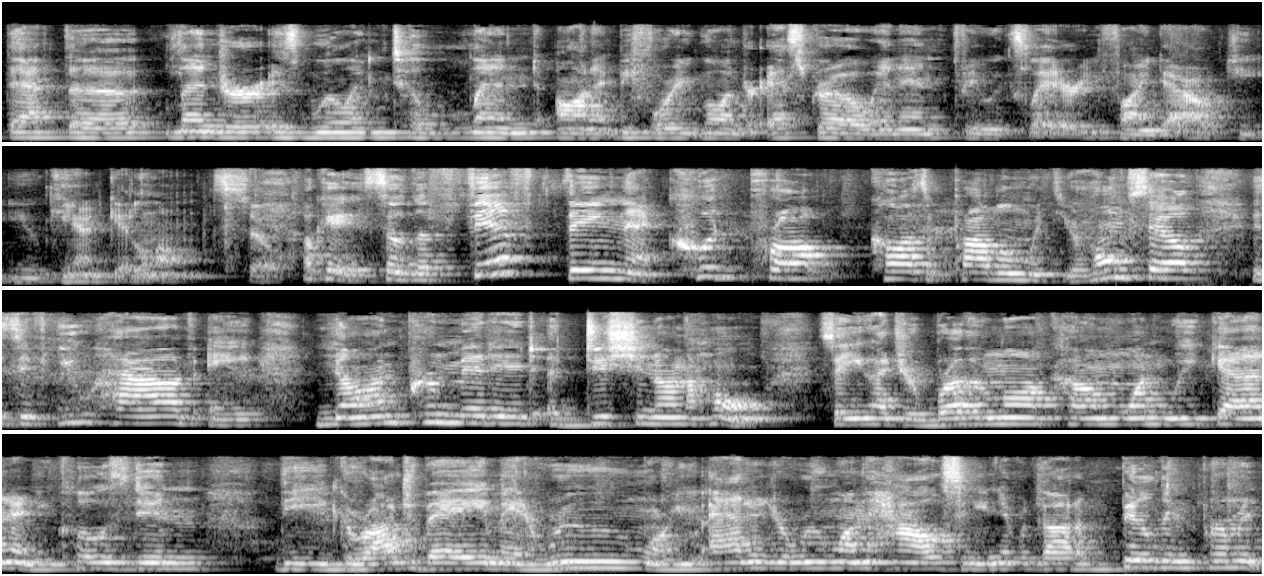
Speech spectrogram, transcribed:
that the lender is willing to lend on it before you go under escrow and then three weeks later you find out you, you can't get a loan. So, okay, so the fifth thing that could pro- cause a problem with your home sale is if you have a non-permitted addition on the home. Say you had your brother-in-law come one weekend and you closed in the garage bay and made a room or you added a room on the house and you never got a building permit,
